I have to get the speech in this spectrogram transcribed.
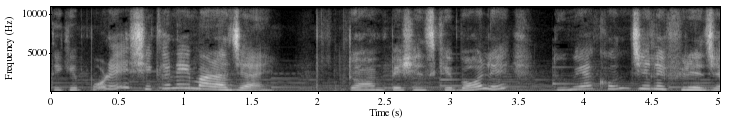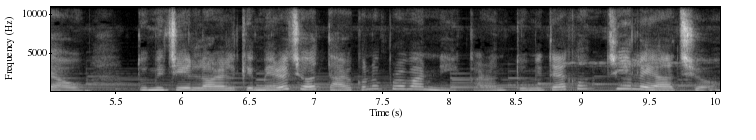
থেকে পড়ে সেখানেই মারা যায়। টম পেশেন্সকে বলে, তুমি এখন জেলে ফিরে যাও। তুমি যে লরেলকে মেরেছ, তার কোনো প্রমাণ নেই, কারণ তুমি তো এখন জেলে আছো।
